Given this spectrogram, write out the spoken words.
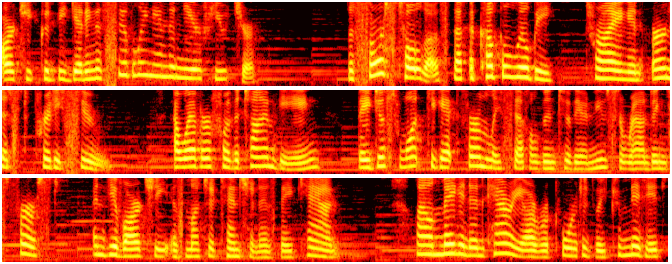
Archie could be getting a sibling in the near future. The source told us that the couple will be trying in earnest pretty soon. However, for the time being, they just want to get firmly settled into their new surroundings first and give Archie as much attention as they can. While Meghan and Harry are reportedly committed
